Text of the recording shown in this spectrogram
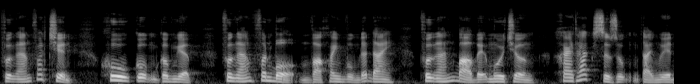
phương án phát triển khu cụm công nghiệp, phương án phân bổ và khoanh vùng đất đai, phương án bảo vệ môi trường, khai thác sử dụng tài nguyên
